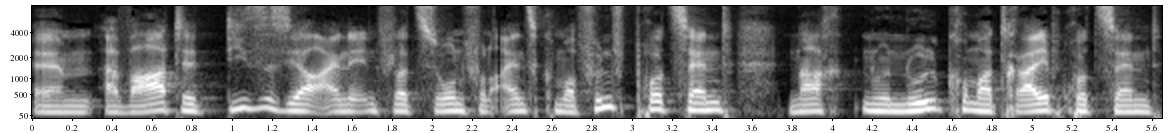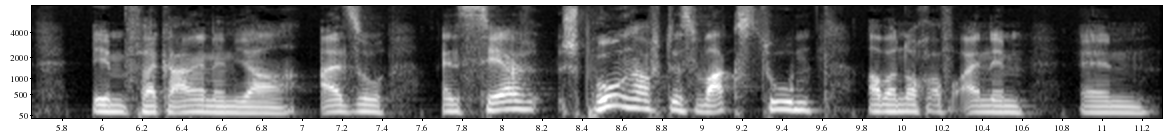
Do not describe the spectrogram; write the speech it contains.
ähm, erwartet dieses Jahr eine Inflation von 1,5 Prozent nach nur 0,3 Prozent im vergangenen Jahr. Also ein sehr sprunghaftes Wachstum, aber noch auf einem ähm,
